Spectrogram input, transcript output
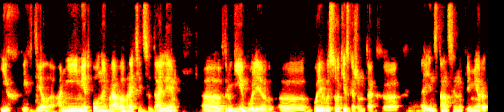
их, их дела. Они имеют полное право обратиться далее в другие, более, более высокие, скажем так, инстанции, например,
